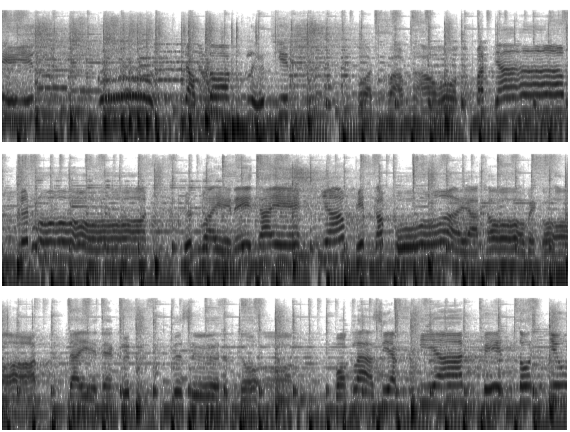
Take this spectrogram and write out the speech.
ยยินจับต้องกลืนกินกอดความเหงามัดยามเกิดหอดคิดไว้ในใจยามผิดกับผัวอยากเข้าไปกอด ได้แต่คิดซื่อๆนั่นดอกบอกกล้าเสียงยานเป็นต้นอยู่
